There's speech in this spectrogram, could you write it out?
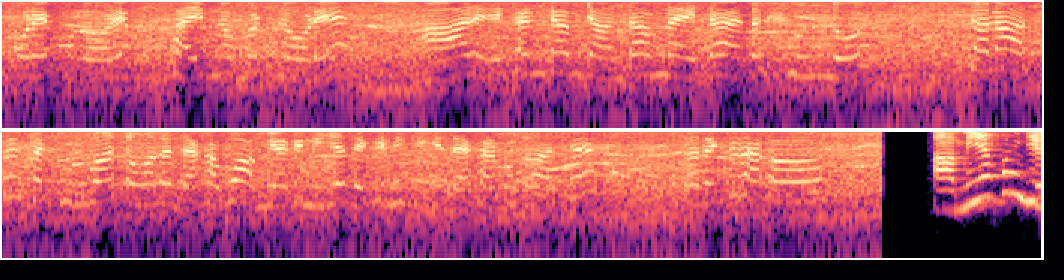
উপরের ফ্লোরে ফাইভ নম্বর ফ্লোরে আর এখানটা আমি জানতাম না এটা এত সুন্দর চলো আস্তে আস্তে ঘুরবো আর তোমাদের দেখাবো আমি আগে নিজে দেখে নিই কী কী দেখার মতো আছে তো দেখতে থাকো আমি এখন যে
